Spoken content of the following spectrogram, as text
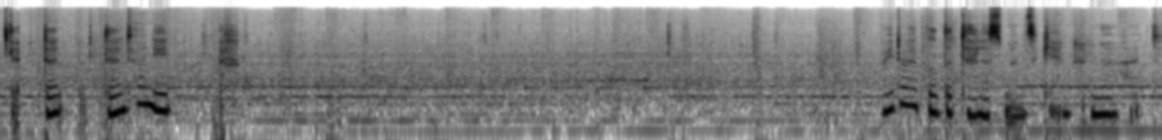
Okay, don't don't I need Where do I build the talismans again? No hut.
